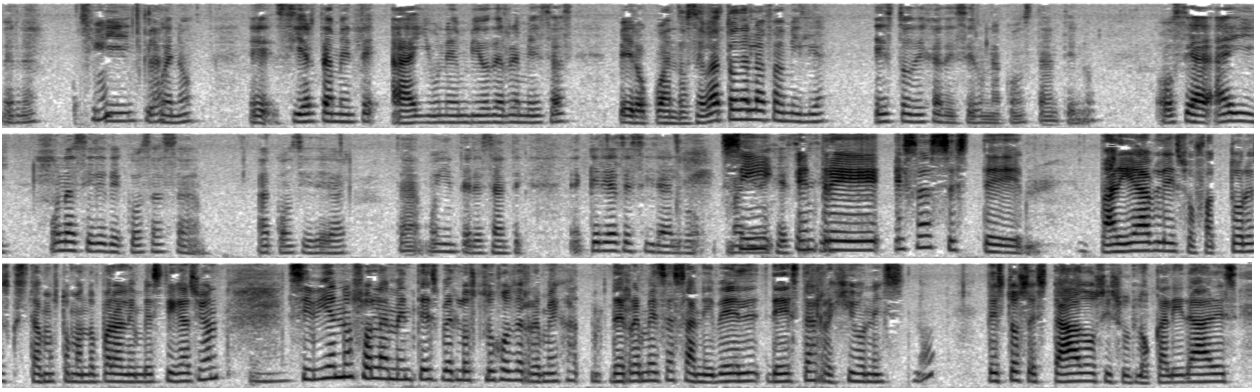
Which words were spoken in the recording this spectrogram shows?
¿verdad? Sí, y bueno, eh, ciertamente hay un envío de remesas, pero cuando se va toda la familia, esto deja de ser una constante, ¿no? O sea, hay una serie de cosas a, a considerar. Está muy interesante. Eh, ¿Querías decir algo? María sí, entre esas este, variables o factores que estamos tomando para la investigación, si bien no solamente es ver los flujos de, de remesas a nivel de estas regiones, ¿no? de estos estados y sus localidades,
